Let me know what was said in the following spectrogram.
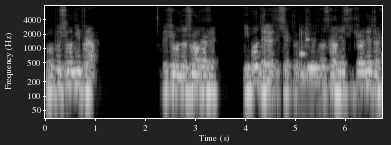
вот пусть он не прав. Причем он назвал даже не Бондаря, это говорил, а сказал, в нескольких километрах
